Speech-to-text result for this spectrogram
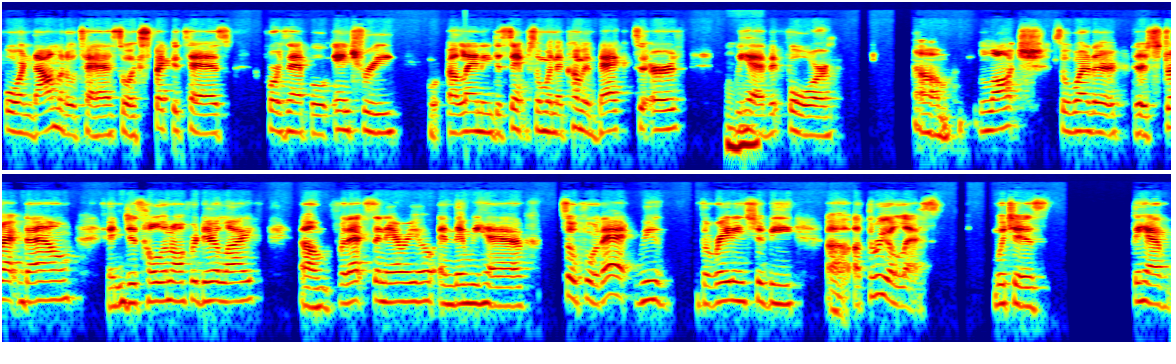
for nominal tasks so expected tasks for example entry landing descent so when they're coming back to earth. Mm-hmm. we have it for um, launch so whether they're strapped down and just holding on for dear life um, for that scenario. And then we have so for that we the ratings should be uh, a three or less, which is they have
